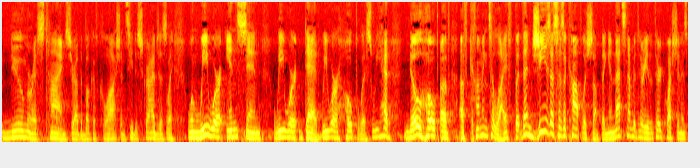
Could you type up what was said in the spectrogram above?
numerous times throughout the book of Colossians. He describes us like when we were in sin, we were dead. We were hopeless. We had no hope of, of coming to life. But then Jesus has accomplished something. And that's number three. The third question is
